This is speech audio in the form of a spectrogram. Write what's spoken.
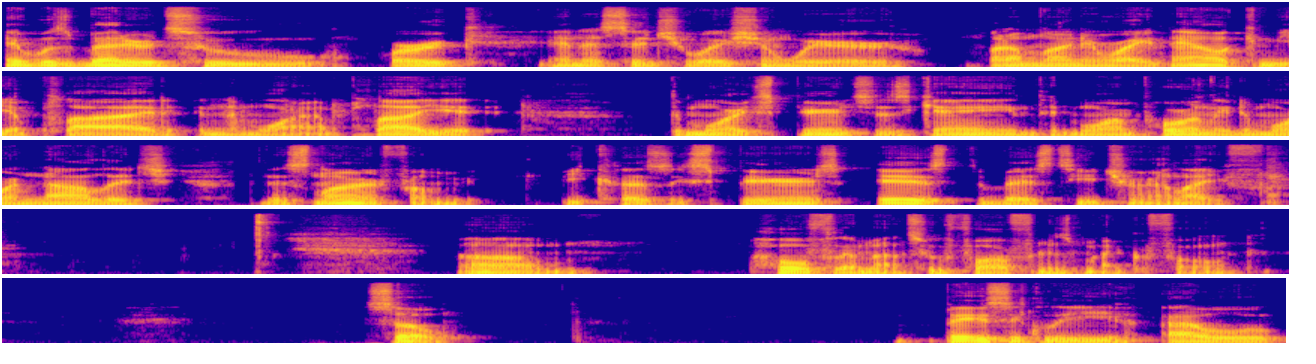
it was better to work in a situation where what I'm learning right now can be applied, and the more I apply it, the more experience is gained, and more importantly, the more knowledge that's learned from it. Because experience is the best teacher in life. Um, hopefully, I'm not too far from this microphone. So, basically, I will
